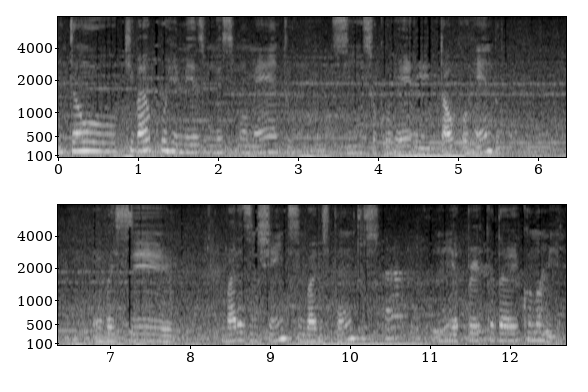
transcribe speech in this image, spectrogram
Então o que vai ocorrer mesmo nesse momento, se isso ocorrer e está ocorrendo, é, vai ser várias enchentes em vários pontos e a perca da economia.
